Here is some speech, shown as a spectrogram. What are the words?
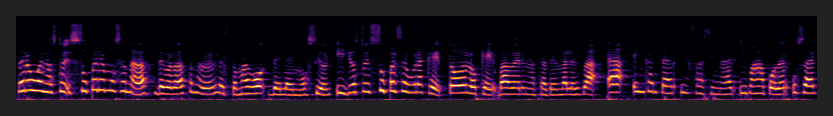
Pero bueno, estoy súper emocionada, de verdad hasta me duele el estómago de la emoción y yo estoy súper segura que todo lo que va a haber en nuestra tienda les va a encantar y fascinar y van a poder usar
